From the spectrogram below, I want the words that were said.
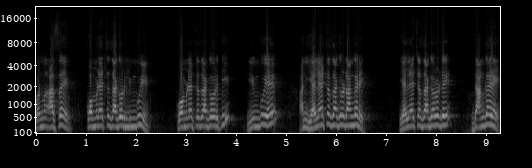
पण मग असं आहे कोंबड्याच्या जागेवर लिंबू आहे. कोंबड्याच्या जागेवरती लिंबू आहे आणि ह्याल्याच्या जागेवर डांगर आहे. ह्याल्याच्या जागेवर ते डांगर आहे.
